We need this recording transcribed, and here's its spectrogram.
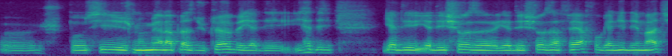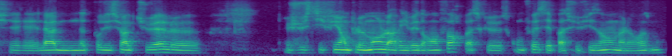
peux, aussi, je me mets à la place du club et il y a des, il y a des, il y a des, choses, il y a des choses à faire. Faut gagner des matchs et là, notre position actuelle euh, justifie amplement l'arrivée de renfort parce que ce qu'on fait, c'est pas suffisant malheureusement.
